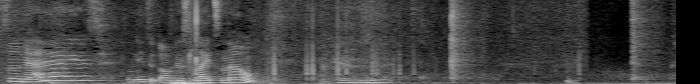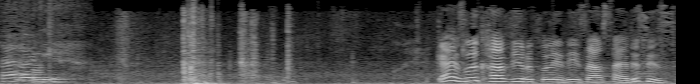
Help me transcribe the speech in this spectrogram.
So guys, we need to off this light now. Okay. Guys, look how beautiful it is outside. This is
